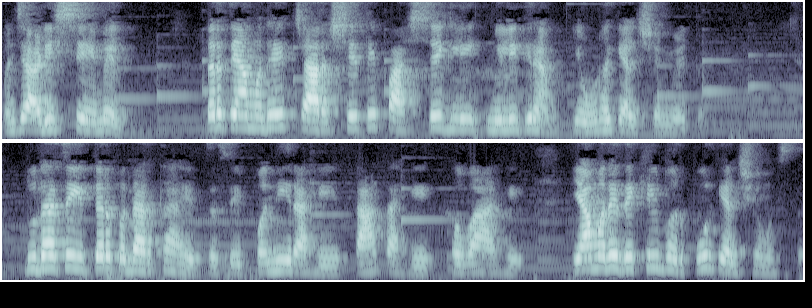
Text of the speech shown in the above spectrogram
म्हणजे अडीचशे एम एल तर त्यामध्ये चारशे ते पाचशे मिलीग्रॅम एवढं कॅल्शियम मिळतं. दुधाचे इतर पदार्थ आहेत जसे पनीर आहे ताक आहे खवा आहे यामध्ये देखील भरपूर कॅल्शियम असतं.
